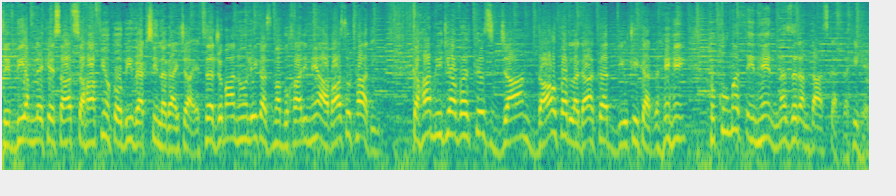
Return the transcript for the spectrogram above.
तिब्बी अमले के साथ सहाफियों को भी वैक्सीन लगाई जाए। तर्जुमान लीग अजमा बुखारी ने आवाज़ उठा दी। कहा, मीडिया वर्कर्स जान दाव पर लगाकर ड्यूटी कर रहे हैं। हुकूमत इन्हें नजरअंदाज कर रही है।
